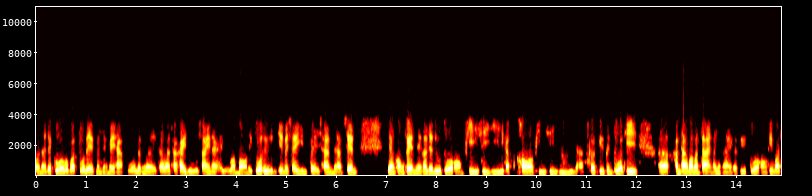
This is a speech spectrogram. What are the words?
คนอาจจะกลัวว่าตัวเลขมันยังไม่หักหัวลงเลย แต่ว่าถ้าใครดูไส้ในหรือว่ามองในตัวอื่นที่ไม่ใช่ inflation นะครับ เช่น อย่างของเฟดเนี่ยเขาจะดูตัวของ PCE กับ Core PCE นะครับก็คือเป็นตัวที่คำถามว่ามันต่างกันยังไง ก็คือตัวของที่วัด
